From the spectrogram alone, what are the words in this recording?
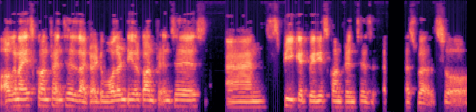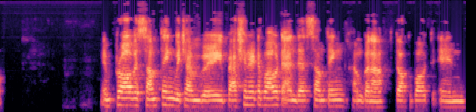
organize conferences. I try to volunteer conferences and speak at various conferences as well. So improv is something which I'm very passionate about, and that's something I'm gonna talk about in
